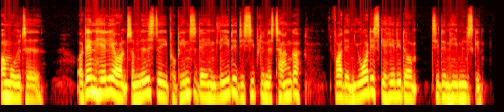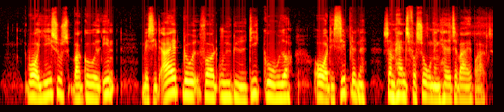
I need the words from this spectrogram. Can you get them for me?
og modtaget og den helligånd, som nedsteg på pinsedagen, ledte disciplenes tanker fra den jordiske helligdom til den himmelske, hvor Jesus var gået ind med sit eget blod for at udgyde de goder over disciplene, som hans forsoning havde tilvejebragt.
